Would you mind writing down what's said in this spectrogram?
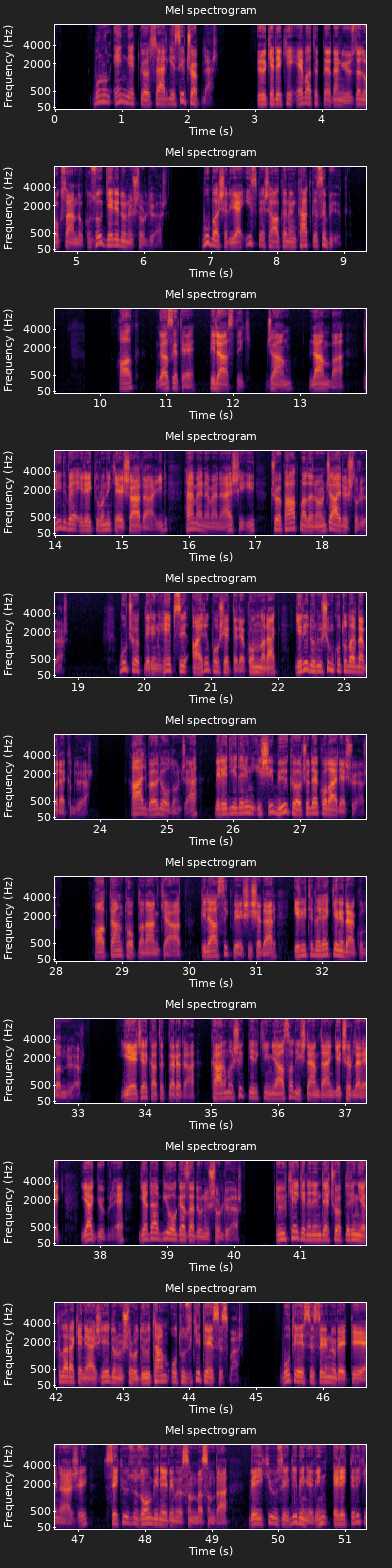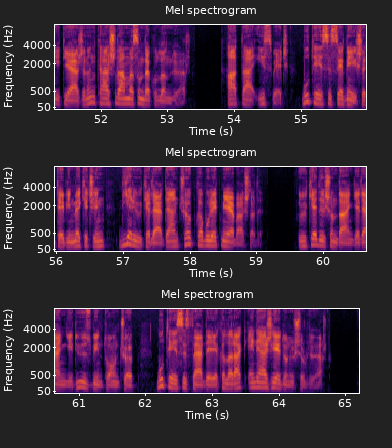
Bunun en net göstergesi çöpler. Ülkedeki ev atıklarının %99'u geri dönüştürülüyor. Bu başarıya İsveç halkının katkısı büyük. Halk, gazete, plastik, cam, lamba, pil ve elektronik eşya dahil hemen hemen her şeyi çöpe atmadan önce ayrıştırıyor. Bu çöplerin hepsi ayrı poşetlere konularak geri dönüşüm kutularına bırakılıyor. Hal böyle olunca belediyelerin işi büyük ölçüde kolaylaşıyor. Halktan toplanan kağıt, plastik ve şişeler eritilerek yeniden kullanılıyor. Yiyecek atıkları da karmaşık bir kimyasal işlemden geçirilerek ya gübre ya da biyogaza dönüştürülüyor. Ülke genelinde çöplerin yakılarak enerjiye dönüştürüldüğü tam 32 tesis var. Bu tesislerin ürettiği enerji 810 bin evin ısınmasında ve 250 bin evin elektrik ihtiyacının karşılanmasında kullanılıyor. Hatta İsveç bu tesislerini işletebilmek için diğer ülkelerden çöp kabul etmeye başladı. Ülke dışından gelen 700 bin ton çöp bu tesislerde yakılarak enerjiye dönüştürülüyor.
